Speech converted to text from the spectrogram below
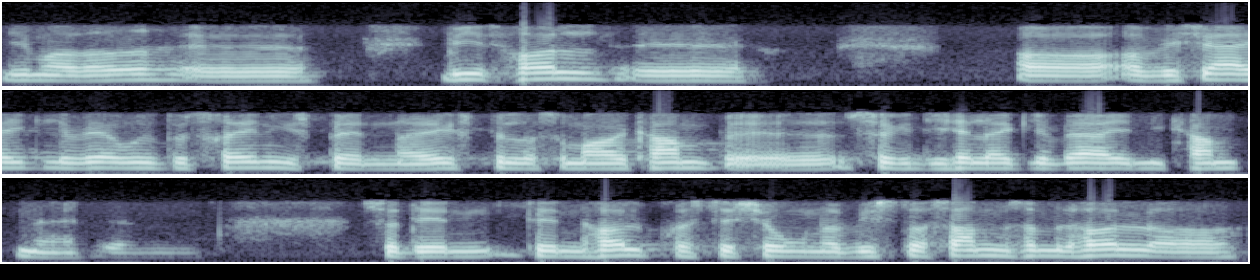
lige meget hvad. Øh, vi er et hold, øh, og, og hvis jeg ikke leverer ud på træningsbanen, og jeg ikke spiller så meget kamp, øh, så kan de heller ikke levere ind i kampene. Øh, så det er, en, det er en holdpræstation, og vi står sammen som et hold, og,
